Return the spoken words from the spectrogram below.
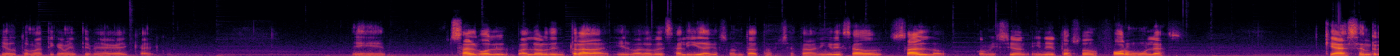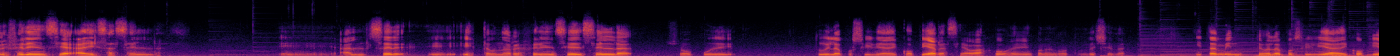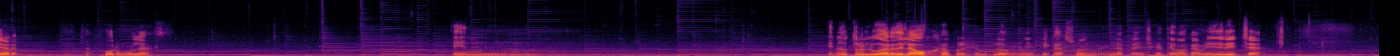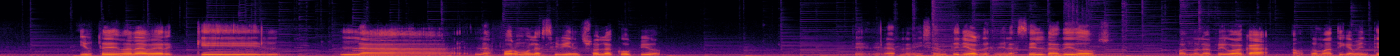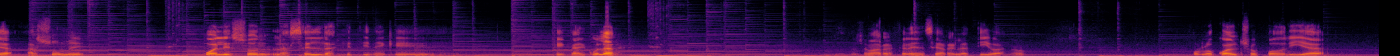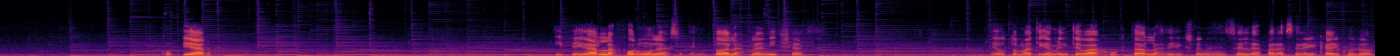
y automáticamente me haga el cálculo. Eh, salvo el valor de entrada y el valor de salida, que son datos que ya estaban ingresados, saldo, comisión y neto son fórmulas que hacen referencia a esas celdas. Eh, al ser eh, esta una referencia de celda, yo pude, tuve la posibilidad de copiar hacia abajo con el botón de llenar y también tengo la posibilidad de copiar estas fórmulas en, en otro lugar de la hoja, por ejemplo, en este caso en, la plancha que tengo acá a mi derecha, y ustedes van a ver que la, la fórmula, si bien yo la copio desde la planilla anterior, desde la celda D2, cuando la pego acá automáticamente asume cuáles son las celdas que tiene que, calcular eso se llama referencia relativa ¿no? por lo cual yo podría copiar y pegar las fórmulas en todas las planillas y automáticamente va a ajustar las direcciones de celdas para hacer el cálculo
